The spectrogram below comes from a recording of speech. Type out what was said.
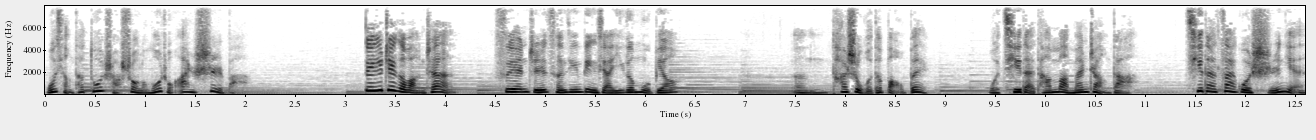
我想他多少受了某种暗示吧。对于这个网站，司源直曾经定下一个目标，嗯，他是我的宝贝，我期待他慢慢长大，期待再过十年，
